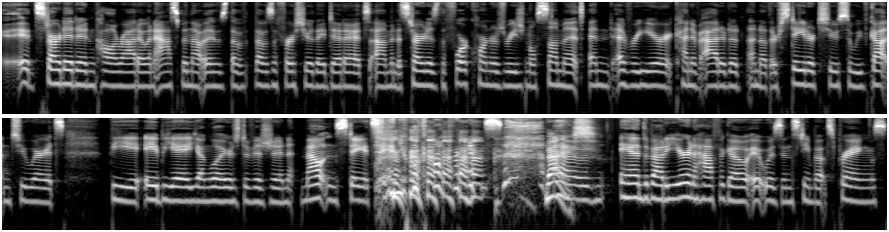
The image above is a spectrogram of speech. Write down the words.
it started in Colorado in Aspen. That was the that was the first year they did it, um, and it started as the Four Corners Regional Summit. And every year it kind of added a, another state or two. So we've gotten to where it's the ABA Young Lawyers Division Mountain States Annual Conference. Nice. Um, and about a year and a half ago, it was in Steamboat Springs.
